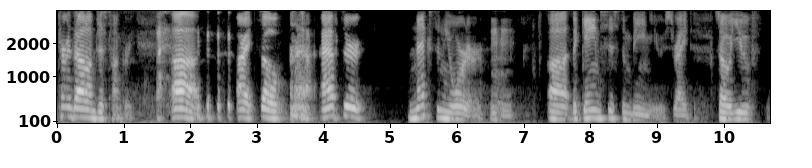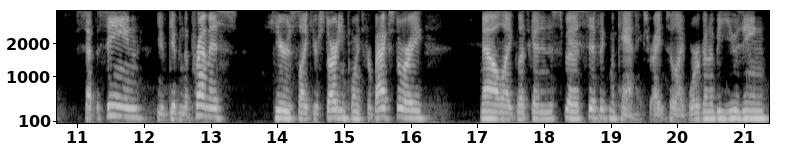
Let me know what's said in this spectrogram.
Turns out I'm just hungry. Uh, all right, so after next in the order, hmm uh, the game system being used, right? So you've set the scene, you've given the premise. Here's like your starting points for backstory. Now, like, let's get into specific mechanics, right? So, like, we're gonna be using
